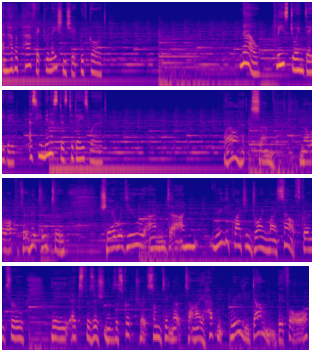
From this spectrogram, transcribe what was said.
and have a perfect relationship with God. Now, please join David as he ministers today's word. Well, it's um, another opportunity to share with you, and uh, I'm really quite enjoying myself going through the exposition of the scripture. It's something that I hadn't really done before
